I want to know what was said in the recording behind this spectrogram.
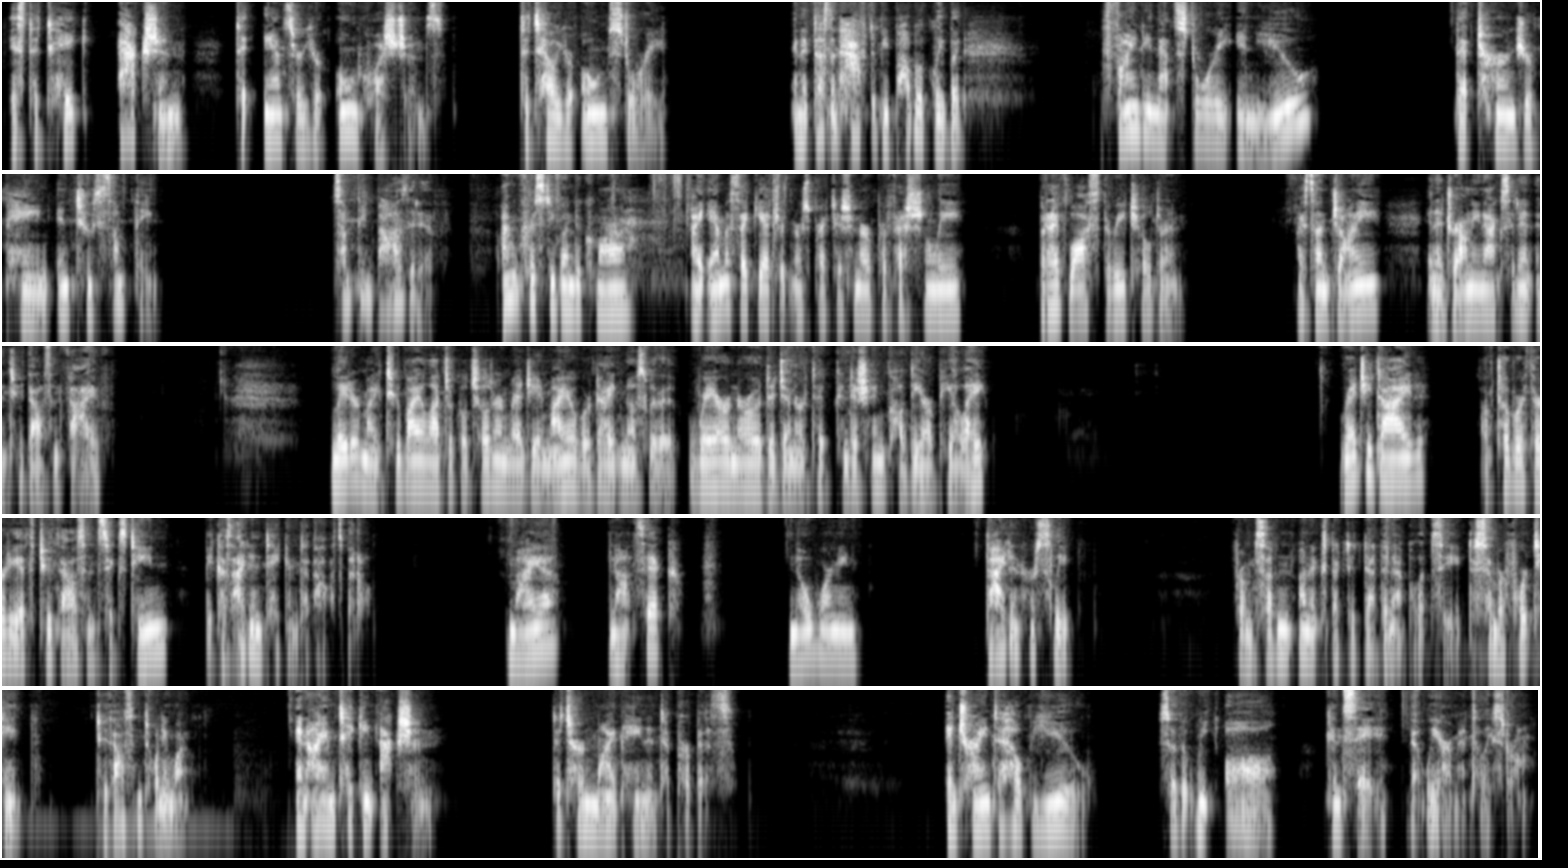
is to take action to answer your own questions, to tell your own story. And it doesn't have to be publicly, but finding that story in you that turns your pain into something, something positive. I'm Cristi Bundukamara. I am a psychiatric nurse practitioner professionally, but I've lost three children. My son Johnny in a drowning accident in 2005. Later, my two biological children, Reggie and Maya, were diagnosed with a rare neurodegenerative condition called DRPLA. Reggie died October 30th, 2016, because I didn't take him to the hospital. Maya, not sick, no warning, died in her sleep from sudden unexpected death in epilepsy, December 14th, 2021. And I am taking action to turn my pain into purpose and trying to help you so that we all can say that we are mentally strong.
